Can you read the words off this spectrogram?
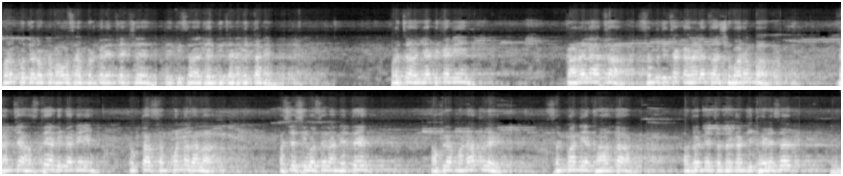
परमपूज्य डॉक्टर बाबासाहेब आंबेडकर यांच्या एकशे तेहतीसाव्या जयंतीच्या निमित्ताने प्रच या ठिकाणी कार्यालयाचा समितीच्या कार्यालयाचा शुभारंभ त्यांच्या हस्ते या ठिकाणी नुकताच संपन्न झाला. असे शिवसेना नेते आपल्या मनातले सन्माननीय खासदार आदरणीय चंद्रकांतजी खैरे साहेब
